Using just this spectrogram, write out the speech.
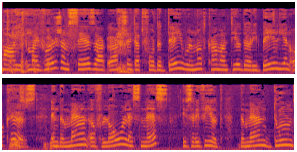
My my version says uh, actually that for the day will not come until the rebellion occurs Mm-hmm. and the man of lawlessness is revealed, the man doomed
